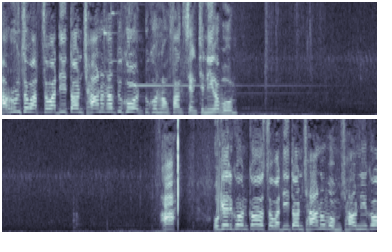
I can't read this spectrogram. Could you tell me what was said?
อรุณสวัสดิ์สวัสดีตอนเช้านะครับทุกคน ทุกคนลองฟังเสียงชนีครับผม อะโอเคทุกคนก็สวัสดีตอนเช้านะผมเช้านี้ก็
